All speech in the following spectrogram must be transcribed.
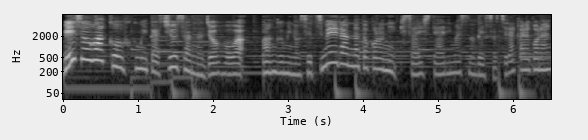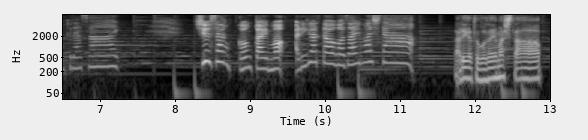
瞑想ワークを含めた周さんの情報は番組の説明欄のところに記載してありますので、そちらからご覧ください。周さん、今回もありがとうございました。ありがとうございました。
